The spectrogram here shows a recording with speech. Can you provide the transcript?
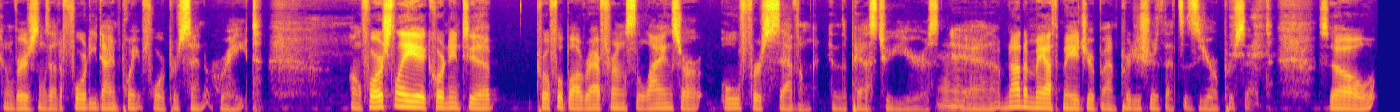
conversions at a 49.4% rate. Unfortunately, according to Pro Football Reference, the Lions are 0 for 7 in the past two years. Mm. And I'm not a math major, but I'm pretty sure that's a 0%. So,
